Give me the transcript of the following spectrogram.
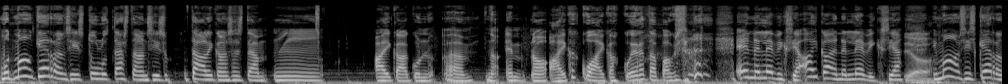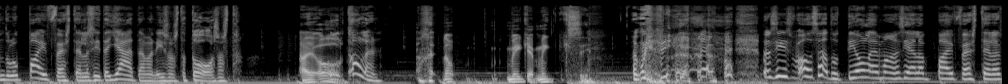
Mutta mä oon kerran siis tullut, tästä on siis, tää oli kanssa sitä mm, aikaa kun, ähm, no, en, no aika kuin aika, kuin joka tapauksessa ennen leviksiä, aika ennen leviksiä. Joo. Niin mä oon siis kerran tullut Pipefestellä siitä jäätävän isosta toosasta. ai oot. Olen. No, mikä, miksi? no siis satuttiin olemaan siellä Pipefesteillä.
